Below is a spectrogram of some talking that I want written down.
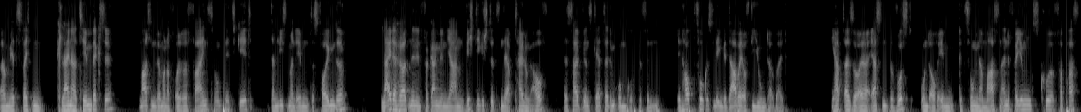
Ähm, jetzt vielleicht ein kleiner Themenwechsel. Martin, wenn man auf eure Vereins-Homepage geht, dann liest man eben das folgende. Leider hörten in den vergangenen Jahren wichtige Stützen der Abteilung auf, weshalb wir uns derzeit im Umbruch befinden. Den Hauptfokus legen wir dabei auf die Jugendarbeit. Ihr habt also euer ersten bewusst und auch eben gezwungenermaßen eine Verjüngungskur verpasst.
